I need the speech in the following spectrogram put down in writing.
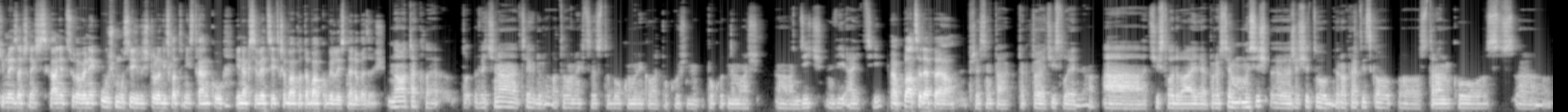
předtím, než začneš schánět suroviny, už musíš řešit tu legislativní stránku, jinak si věci třeba jako tabákový list nedovezeš. No takhle, většina těch dodavatelů nechce s tebou komunikovat, pokud, ne, pokud nemáš uh, DIČ, VIC. No, pláce DPH. Přesně tak, tak to je číslo jedna. A číslo dva je prostě musíš uh, řešit tu byrokratickou uh, stránku s, uh,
